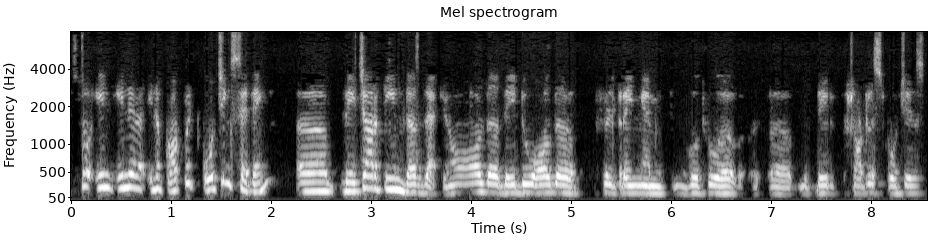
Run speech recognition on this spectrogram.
so in in a in a corporate coaching setting, uh, the HR team does that. You know, all the they do all the filtering and go through a, they shortlist coaches.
